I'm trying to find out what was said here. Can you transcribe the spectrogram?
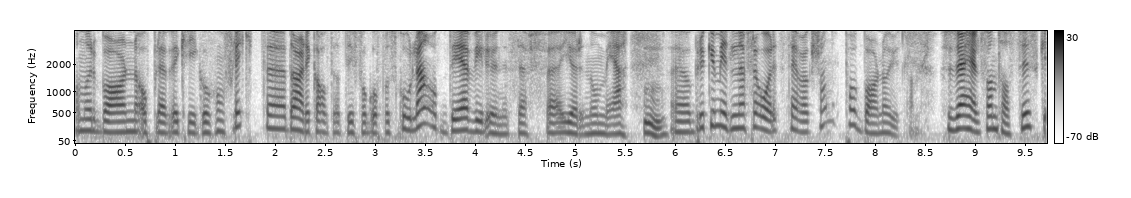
Og når barn opplever krig og konflikt, eh, da er det ikke alltid at de får gå på skole, og det vil UNICEF eh, gjøre noe med. Mm. Og bruke midlene fra årets TV-aksjon på barn og utdanning. Syns jeg er helt fantastisk.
